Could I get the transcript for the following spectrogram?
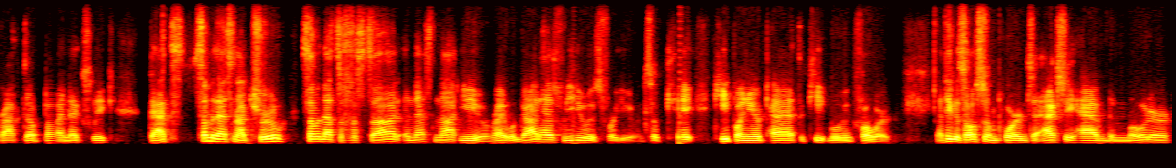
wrapped up by next week. That's some of that's not true. Some of that's a facade, and that's not you, right? What God has for you is for you. And so keep on your path and keep moving forward. I think it's also important to actually have the motor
